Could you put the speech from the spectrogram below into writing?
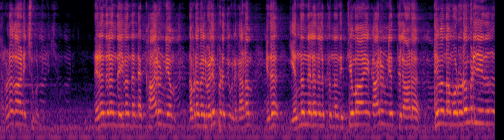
കരുണ കാണിച്ചു കൊണ്ടിരിക്കും. നിരന്തരം ദൈവം തന്റെ കാരുണ്യം നമ്മുടെ മേൽ വെളിപ്പെടുത്തിക്കൊണ്ട് കാരണം ഇത് എന്നും നിലനിൽക്കുന്ന നിത്യമായ കാരുണ്യത്തിലാണ് ദൈവം നമ്മോട് ഉടമ്പടി ചെയ്തത്.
